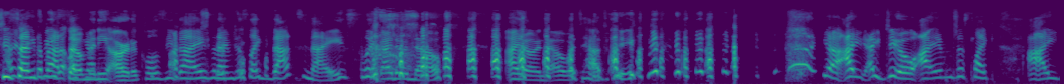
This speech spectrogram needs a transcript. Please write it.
She sends me so like many articles, you guys, and I'm just like, that's nice. Like, I don't know, I don't know what's happening. yeah i i do. I am just like i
